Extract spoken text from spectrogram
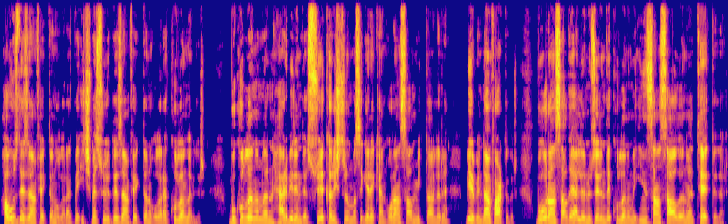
havuz dezenfektanı olarak ve içme suyu dezenfektanı olarak kullanılabilir. Bu kullanımların her birinde suya karıştırılması gereken oransal miktarları birbirinden farklıdır. Bu oransal değerlerin üzerinde kullanımı insan sağlığını tehdit eder.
